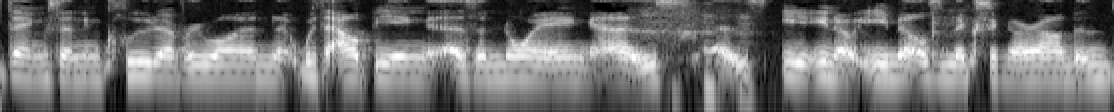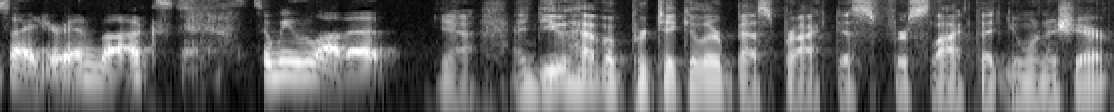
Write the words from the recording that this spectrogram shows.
things and include everyone without being as annoying as as you know emails mixing around inside your inbox. So we love it. Yeah. And do you have a particular best practice for Slack that you want to share?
